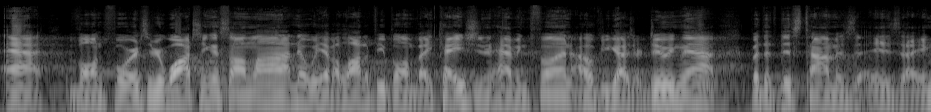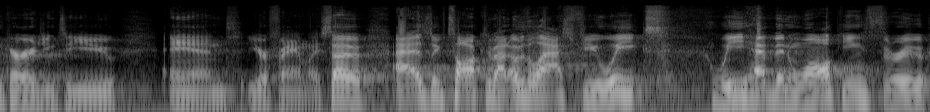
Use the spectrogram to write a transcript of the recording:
at Vaughn Forest. If you're watching us online, I know we have a lot of people on vacation and having fun. I hope you guys are doing that, but that this time is, is uh, encouraging to you and your family. So, as we've talked about over the last few weeks, we have been walking through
